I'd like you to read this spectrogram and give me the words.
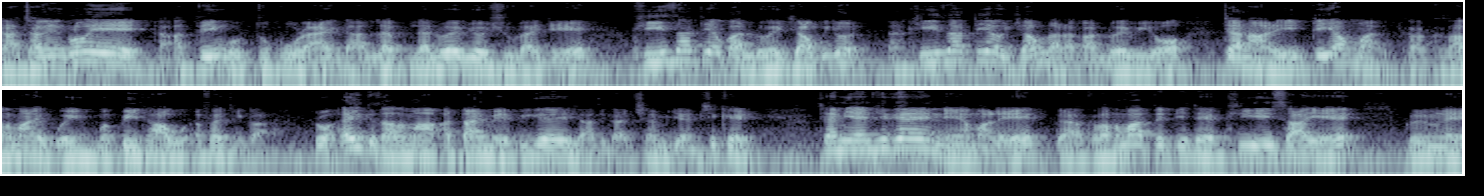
ဒါဂျာဂန်ကလော့ရဲ့ဒါအသင်းကိုသူကိုယ်တိုင်ဒါလက်လက်လွဲပြီးတော့ယူလိုက်တယ်ခီးစားတယောက်ကလွဲရောက်ပြီးတော့ခီးစားတယောက်ရောက်လာတာကလွဲပြီးတော့ကျန်တာတွေတယောက်မှကစားသမားတွေဝေမပေးထားဘူး FG ကဆိုတော့အဲ့ဒီကစားသမားအတိုင်းပဲပြီးခဲ့တဲ့ယာဒီကချန်ပီယံဖြစ်ခဲ့တယ်ချန်ပီယံဖြစ်ခဲ့တဲ့နေရာမှာလည်းကစားသမားတစ်ပြစ်တဲ့ခီးအေးစားရဲ့ဘယ်လိုလဲ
